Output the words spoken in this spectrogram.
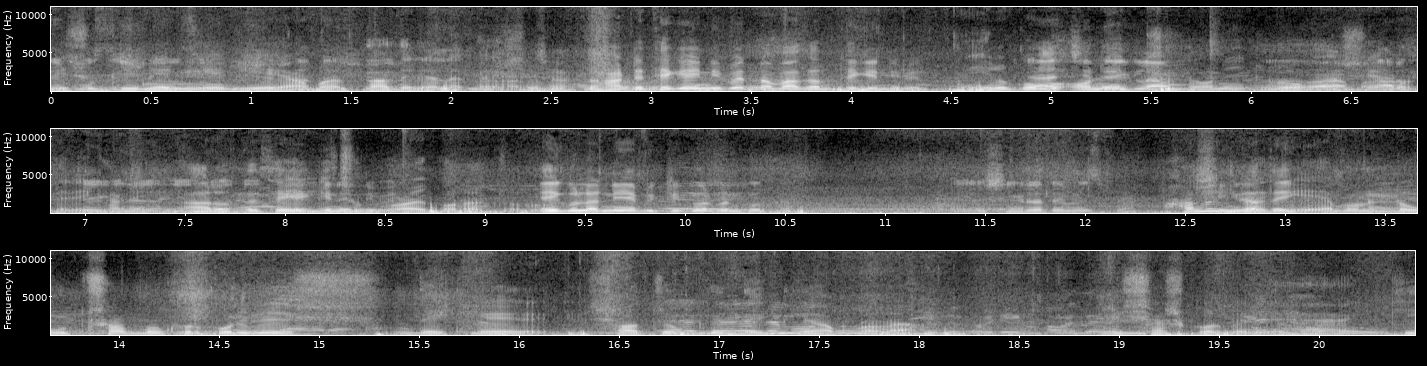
লিচু কিনে নিয়ে গিয়ে আবার তাদের এলাকায় এসে তো হাটে থেকেই নেবেন না বাগান থেকে নেবেন? এরকম অনেক অনেক লোক আসে আমাদের এখানে আড়তে থেকে কিনে নেবেন? ক্রয় করার জন্য। এগুলা নিয়ে বিক্রি করবেন কোথায়? সিংড়াতে বেচবো? এমন একটা উৎসব মুখর পরিবেশ দেখলে সচক্ষে দেখলে আপনারা বিশ্বাস করবেন যে হ্যাঁ কি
